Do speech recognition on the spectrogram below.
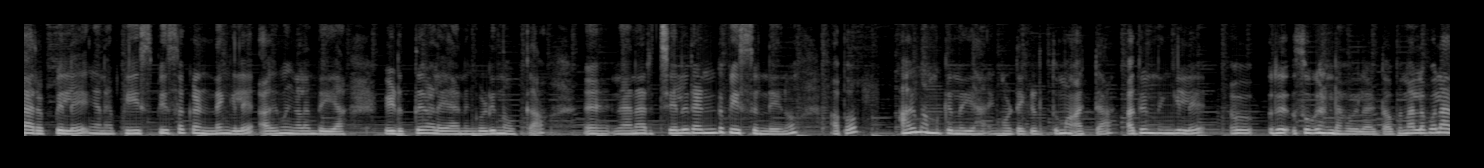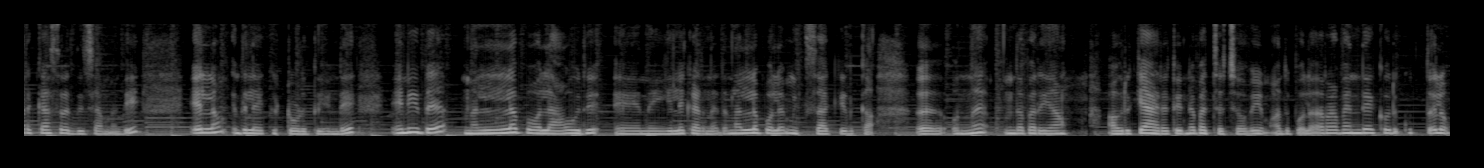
അരപ്പിൽ ഇങ്ങനെ പീസ് പീസൊക്കെ ഉണ്ടെങ്കിൽ അത് നിങ്ങൾ എന്ത് ചെയ്യുക എടുത്ത് കളയാനും കൂടി നോക്കുക ഞാൻ അരച്ചതിൽ രണ്ട് പീസ് ഉണ്ടായിരുന്നു അപ്പോൾ അത് നമുക്ക് എന്ത് ചെയ്യുക ഇങ്ങോട്ടേക്ക് എടുത്ത് മാറ്റാം. അതുണ്ടെങ്കിൽ ഒരു സുഖം ഉണ്ടാവില്ല കേട്ടോ. അപ്പോൾ നല്ലപോലെ അരക്കാൻ ശ്രദ്ധിച്ചാൽ മതി. എല്ലാം ഇതിലേക്ക് ഇട്ട് കൊടുത്തിട്ടുണ്ട്. ഇനി ഇത് നല്ല പോലെ ആ ഒരു നെയ്യിൽ കിടന്നിട്ട് നല്ല പോലെ മിക്സാക്കി എടുക്കുക ഒന്ന് എന്താ പറയുക ആ ഒരു ക്യാരറ്റിന്റെ പച്ചച്ചോവയും അതുപോലെ റവന്റെയൊക്കെ ഒരു കുത്തലും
